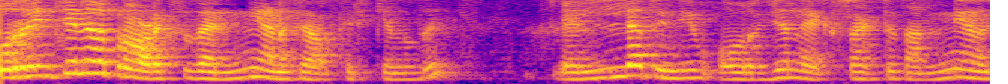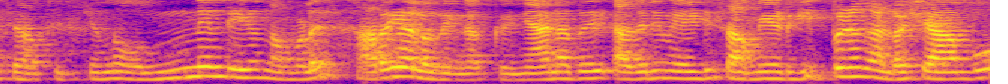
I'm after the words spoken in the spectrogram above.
ഒറിജിനൽ പ്രോഡക്റ്റ്സ് തന്നെയാണ് ചേർത്തിരിക്കുന്നത്. എല്ലാത്തിന്റെയും ഒറിജിനൽ എക്സ്ട്രാക്ട് തന്നെയാണ് ചേർത്തിരിക്കുന്നത്. ഒന്നിന്റെയും നമ്മൾ അറിയാലോ നിങ്ങൾക്ക്. ഞാനത് അതിന് വേണ്ടി സമയം എടുക്കും. ഇപ്പോഴും കണ്ടോ ഷാമ്പു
